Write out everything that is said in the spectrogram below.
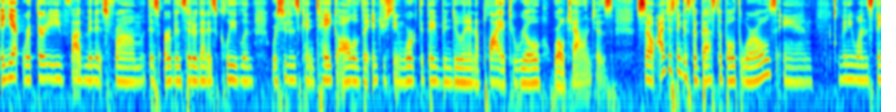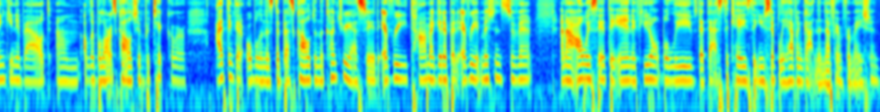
And yet we're 35 minutes from this urban center that is Cleveland, where students can take all of the interesting work that they've been doing and apply it to real world challenges. So I just think it's the best of both worlds. And if anyone's thinking about um, a liberal arts college in particular, I think that Oberlin is the best college in the country. I say it every time I get up at every admissions event. And I always say at the end, if you don't believe that that's the case, then you simply haven't gotten enough information.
